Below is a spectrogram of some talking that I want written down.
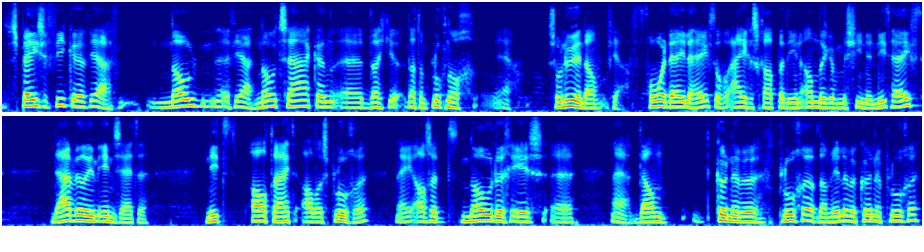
specifieke ja, nood, ja, noodzaken uh, dat, je, dat een ploeg nog ja, zo nu en dan ja, voordelen heeft of eigenschappen die een andere machine niet heeft. Daar wil je hem inzetten. Niet altijd alles ploegen. Nee, als het nodig is, uh, nou ja, dan kunnen we ploegen of dan willen we kunnen ploegen.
